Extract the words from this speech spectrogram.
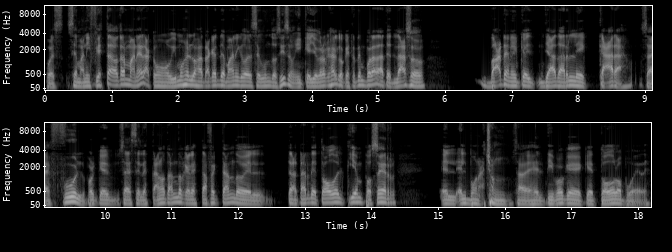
pues se manifiesta de otra manera, como vimos en los ataques de pánico del segundo season y que yo creo que es algo que esta temporada Ted Lasso va a tener que ya darle cara, o sea, full, porque o sea, se le está notando que le está afectando el tratar de todo el tiempo ser el, el bonachón, ¿sabes? El tipo que, que todo lo puede.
